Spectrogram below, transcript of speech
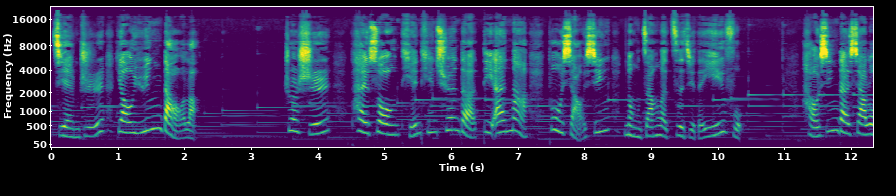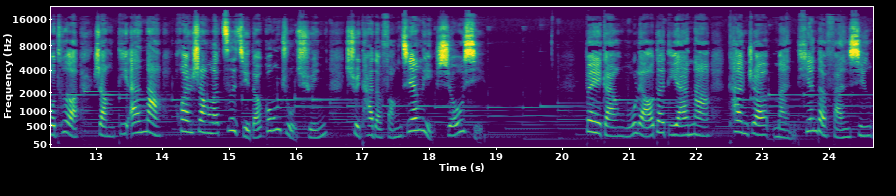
简直要晕倒了。这时，派送甜甜圈的蒂安娜不小心弄脏了自己的衣服。好心的夏洛特让蒂安娜换上了自己的公主裙，去她的房间里休息。倍感无聊的蒂安娜看着满天的繁星，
